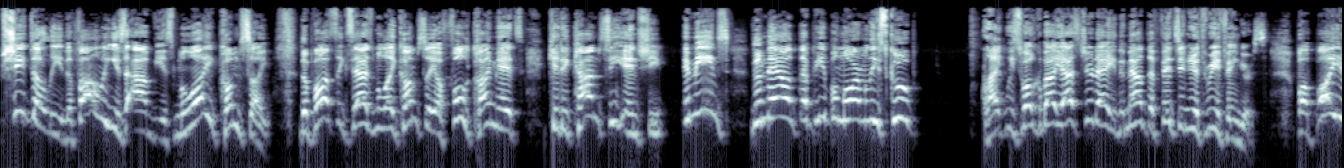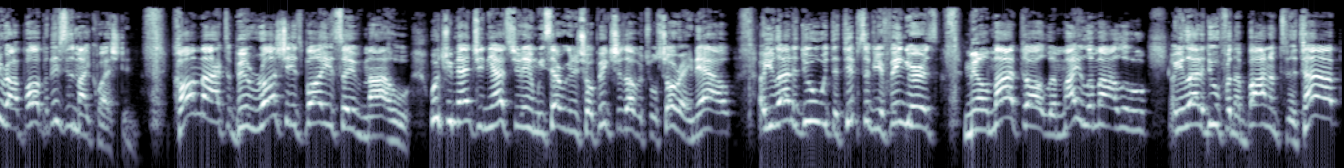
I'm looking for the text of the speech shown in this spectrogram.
Pshitali, the following is obvious. Malay Kumsai. The Pasuk says Malay Kumsai, a full kaimetz, kidikamsi inshi. It means the amount that people normally scoop. Like we spoke about yesterday, the amount that fits in your three fingers. But but this is my question. Kamat is mahu, which we mentioned yesterday, and we said we're going to show pictures of, which we'll show right now. Are you allowed to do it with the tips of your fingers? Milmata lemailamalu. Are you allowed to do it from the bottom to the top?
